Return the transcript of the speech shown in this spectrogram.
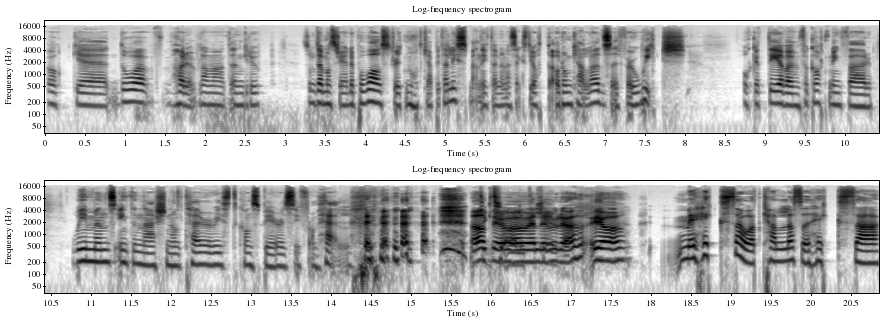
Och eh, då var det bland annat en grupp som demonstrerade på Wall Street mot kapitalismen 1968 och de kallade sig för Witch. Och att det var en förkortning för Women's International Terrorist Conspiracy from Hell. ja, det var väldigt kul. bra. Ja. Med häxa och att kalla sig häxa,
